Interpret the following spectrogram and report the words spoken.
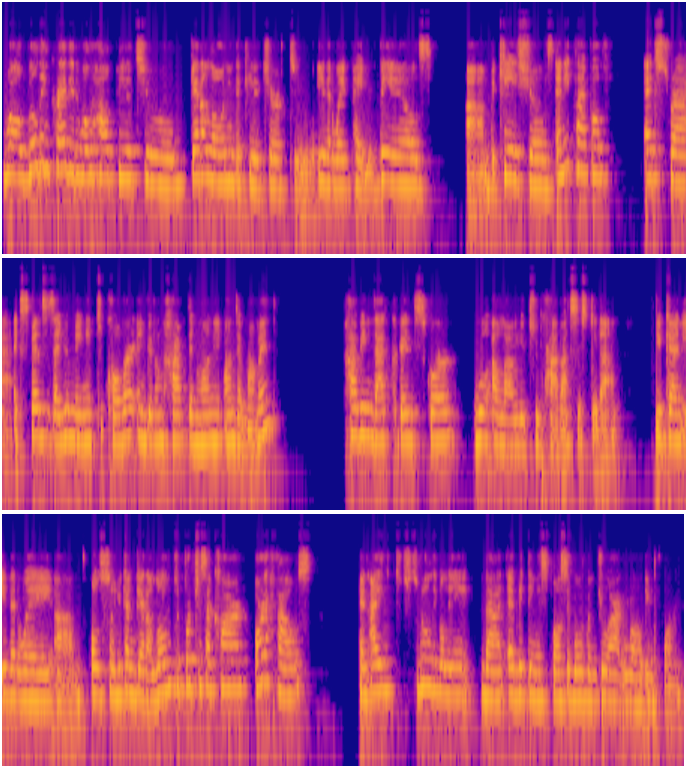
well, building credit will help you to get a loan in the future to either way pay your bills, um, vacations, any type of extra expenses that you may need to cover and you don't have the money on the moment. Having that credit score will allow you to have access to that. You can either way, um, also you can get a loan to purchase a car or a house. And I truly believe that everything is possible when you are well informed.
